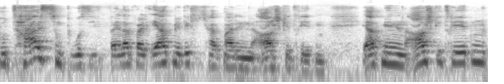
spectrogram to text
brutal zum Positiven verändert, weil er hat mir wirklich halt mal in den Arsch getreten. Er hat mir in den Arsch getreten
